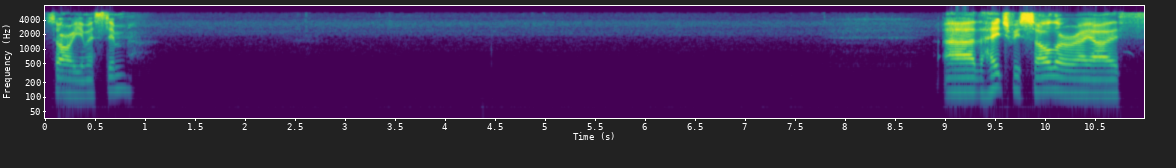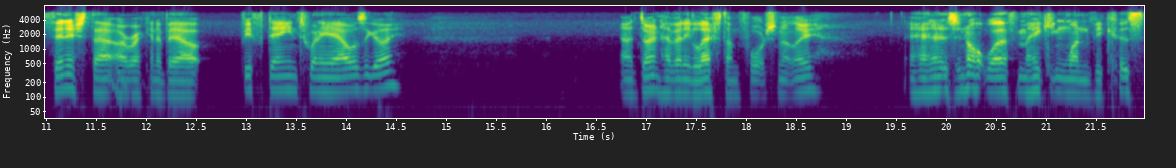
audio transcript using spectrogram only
Sorry you missed him. Uh, the HV solar array, I finished that I reckon about 15, 20 hours ago. I don't have any left unfortunately. And it's not worth making one because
